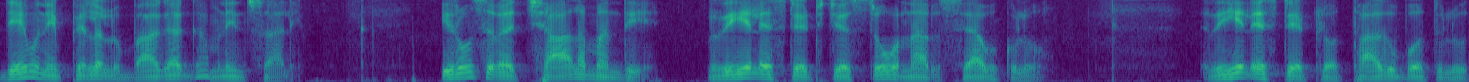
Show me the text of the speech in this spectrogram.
దేవుని పిల్లలు బాగా గమనించాలి. ఈరోజున చాలామంది రియల్ ఎస్టేట్ చేస్తూ ఉన్నారు సేవకులు. రియల్ ఎస్టేట్లో తాగుబోతులు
